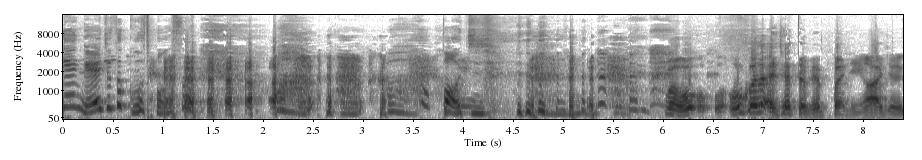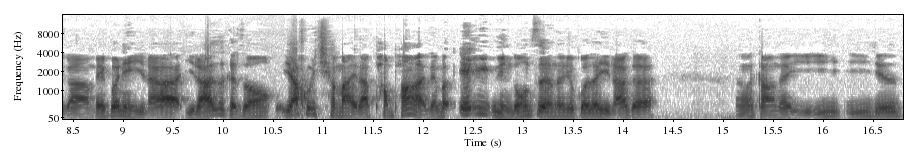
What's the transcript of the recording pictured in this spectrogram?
眼眼，就是古铜色。啊啊，暴击！不，我我我觉着而且特别本人啊，就是讲美国人伊拉伊拉是搿种也欢喜吃嘛，伊拉胖胖的，那么一运运动之后呢，就觉着伊拉搿哪能讲呢？伊伊伊就是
